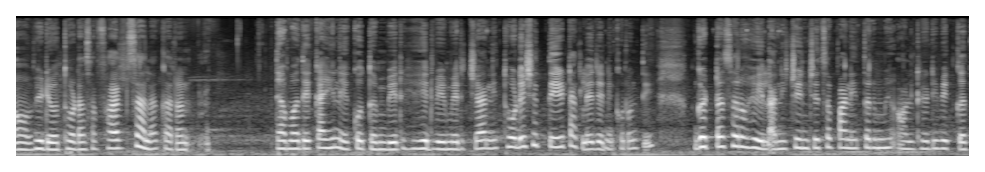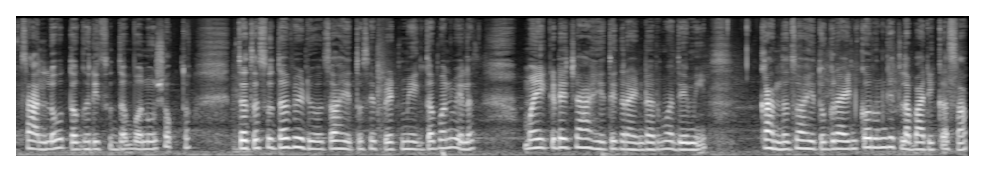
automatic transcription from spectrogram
व्हिडिओ थोडासा फास्ट झाला. कारण त्यामध्ये काही नाही कोथिंबीर हिरवी मिरची आणि थोडेसे तेल टाकले जेणेकरून ती घट्टसर होईल. आणि चिंचेचं पाणी तर मी ऑलरेडी विकतचं आणलं होतं. घरीसुद्धा बनवू शकतो. त्याचासुद्धा व्हिडिओ जो आहे तो सेपरेट मी एकदा बनवेलच. मग इकडे जे आहे ते ग्राइंडरमध्ये मी कांदा जो आहे तो ग्राइंड करून घेतला बारीक असा.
